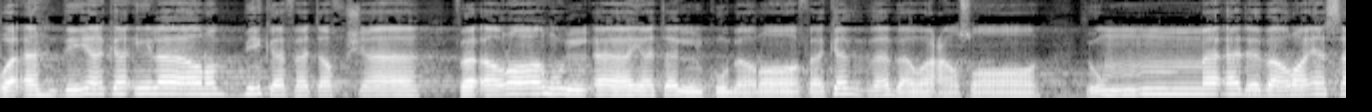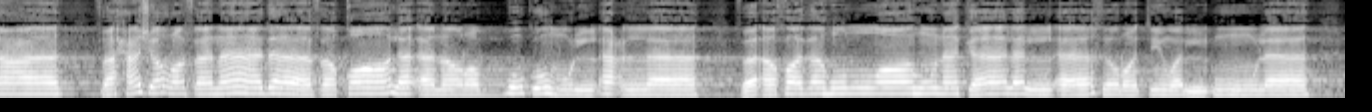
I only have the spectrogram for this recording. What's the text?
وأهديك إلى ربك فتخشى فأراه الآية الكبرى فكذب وعصى ثم أدبر يسعى فحشر فنادى فقال أنا ربكم الأعلى فأخذه الله نكال الآخرة والأولى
